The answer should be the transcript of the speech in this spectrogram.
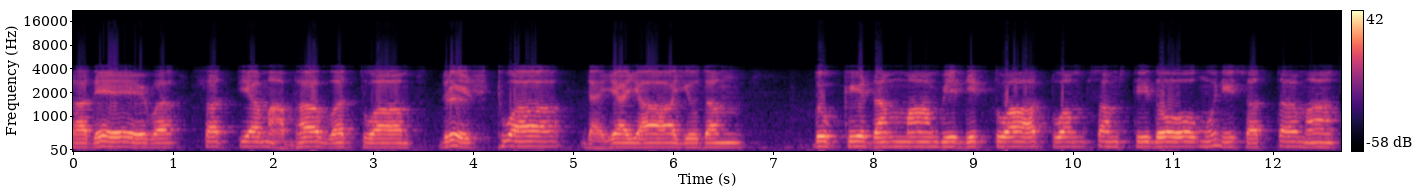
तदेव सत्यमभवत्वां दृष्ट्वा दययायुधम् दुःखितं मां विदित्वा त्वं संस्थितो मुनिसत्तमा।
